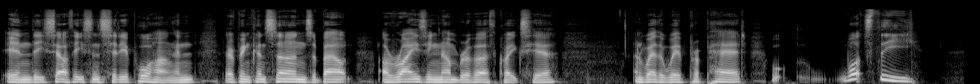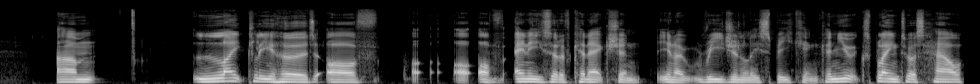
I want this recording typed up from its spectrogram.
in the southeastern city of Pohang, and there have been concerns about a rising number of earthquakes here and whether we're prepared. What's the um, likelihood of of any sort of connection, you know, regionally speaking? Can you explain to us how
